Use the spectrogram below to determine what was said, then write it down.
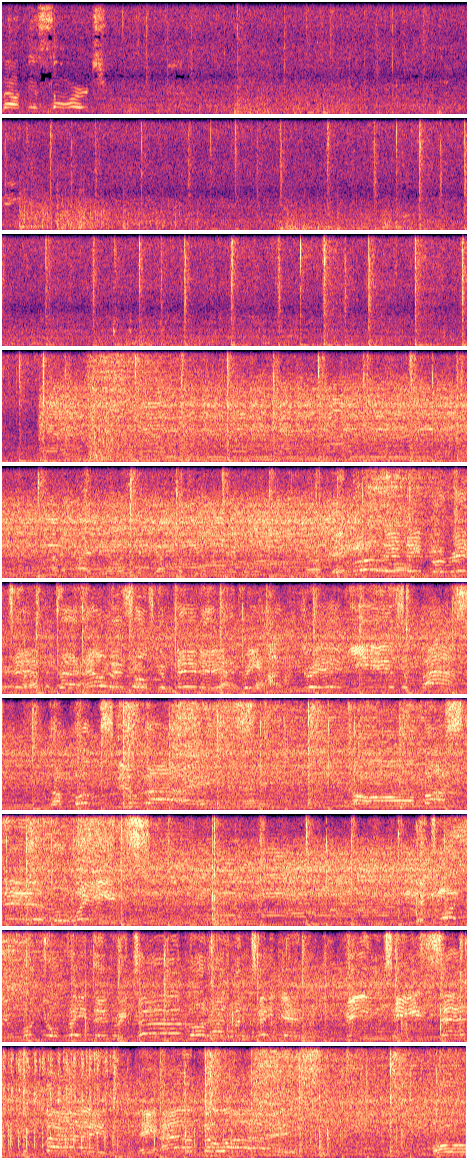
about this, Sarge. I'm an idealistic young platoon leader believing in the Put your faith in return what has been taken. Fiends he sent to find, they have no eyes. Oh.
